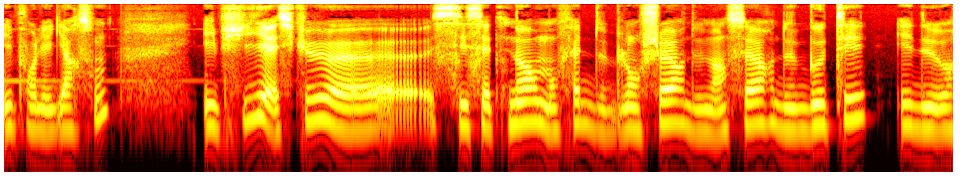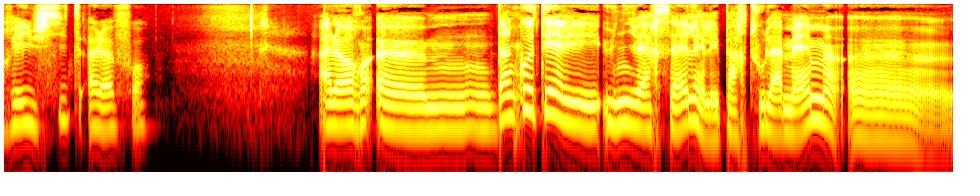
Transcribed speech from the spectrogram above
et pour les garçons? Et puis, est-ce que euh, c'est cette norme en fait de blancheur, de minceur, de beauté et de réussite à la fois? Alors, euh, d'un côté, elle est universelle, elle est partout la même. Euh,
